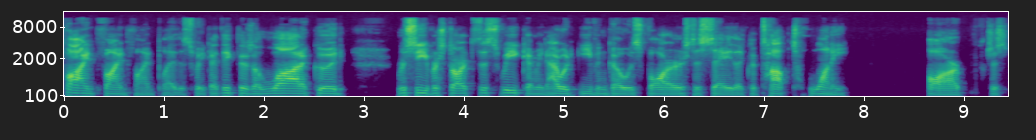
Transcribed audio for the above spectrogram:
fine, fine, fine play this week. I think there's a lot of good receiver starts this week. I mean, I would even go as far as to say like the top 20 are just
